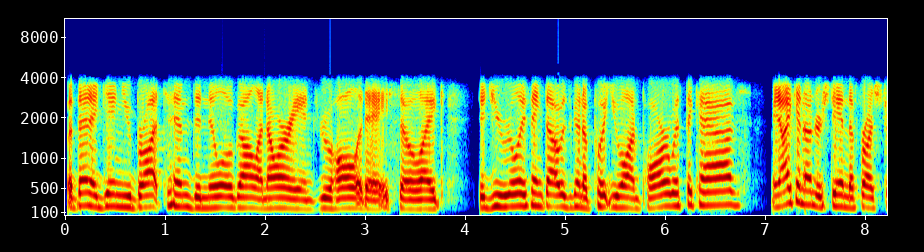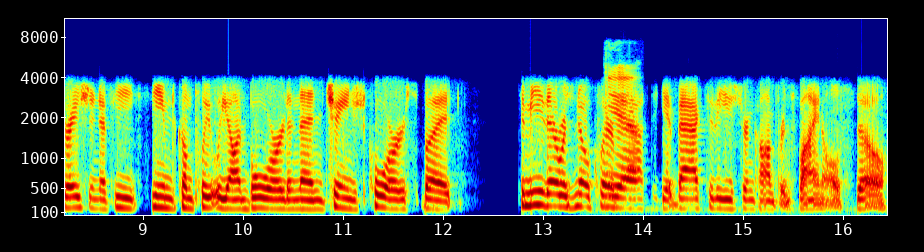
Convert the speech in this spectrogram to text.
But then again, you brought to him Danilo Gallinari and Jrue Holiday. So, like, did you really think that was going to put you on par with the Cavs? I mean, I can understand the frustration if he seemed completely on board and then changed course, but to me, there was no clear yeah. path to get back to the Eastern Conference Finals. So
